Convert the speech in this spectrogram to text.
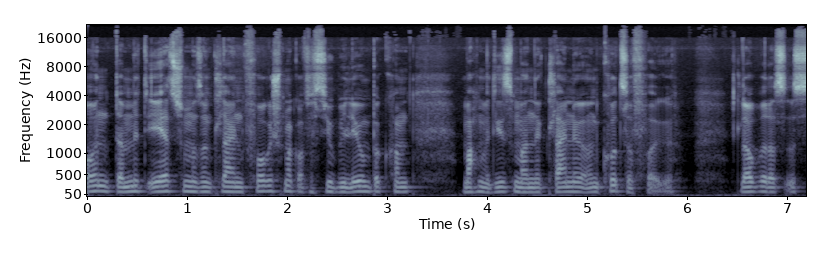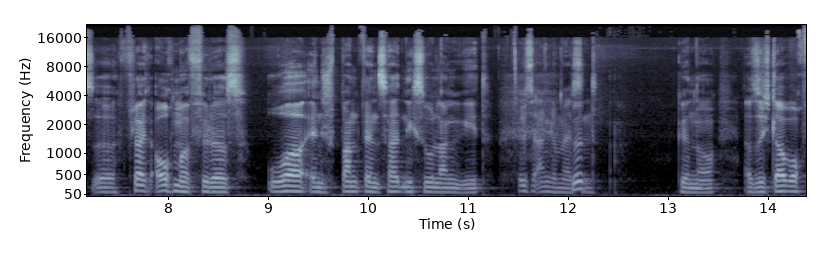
und damit ihr jetzt schon mal so einen kleinen Vorgeschmack auf das Jubiläum bekommt, machen wir dieses Mal eine kleine und kurze Folge. Ich glaube, das ist äh, vielleicht auch mal für das Ohr entspannt, wenn es halt nicht so lange geht. Ist angemessen. Gut. Genau. Also ich glaube auch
